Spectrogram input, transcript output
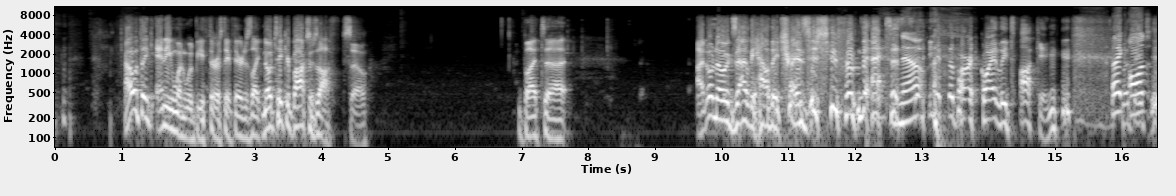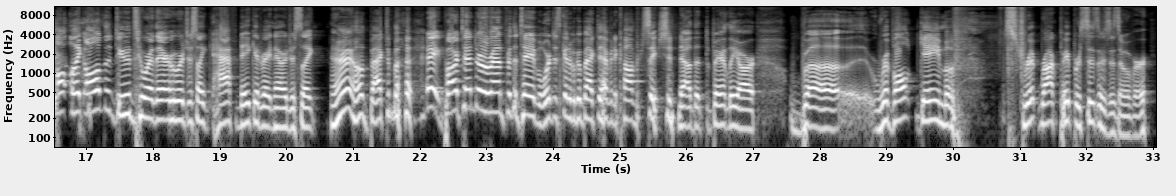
I would think anyone would be thirsty if they're just like, no, take your boxers off. So, but uh, I don't know exactly how they transitioned from that to no. sitting at the bar quietly talking. Like all, all, like all the dudes who are there who are just like half naked right now are just like, all right, well, back to hey, bartender around for the table. We're just gonna go back to having a conversation now that apparently our uh, revolt game of strip rock paper scissors is over.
